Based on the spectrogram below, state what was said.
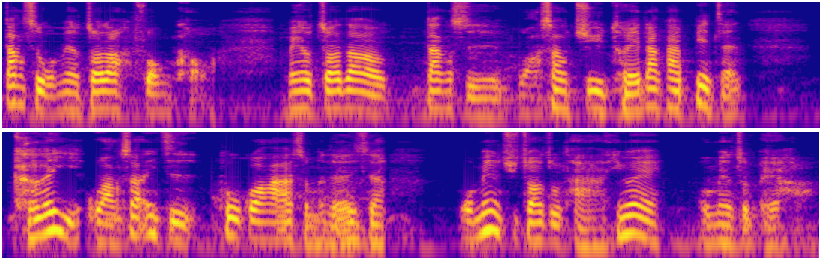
当时我没有抓到风口，没有抓到当时往上去推，让它变成可以往上一直曝光啊什么的，一直我没有去抓住它，因为我没有准备好。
